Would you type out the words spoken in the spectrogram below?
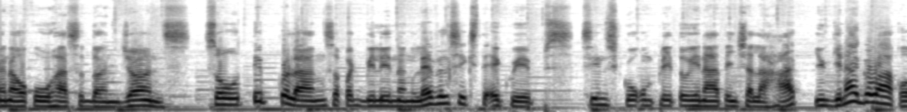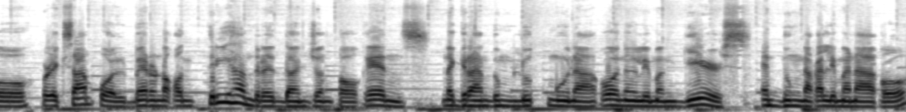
na nakukuha sa dungeons. So tip ko lang sa pagbili ng level 60 equips, since kukumplituhin natin siya lahat, yung ginagawa ko, for example, meron akong 300 dungeon tokens. Nag-random loot muna ako ng limang gears. And nung nakalima na ako,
